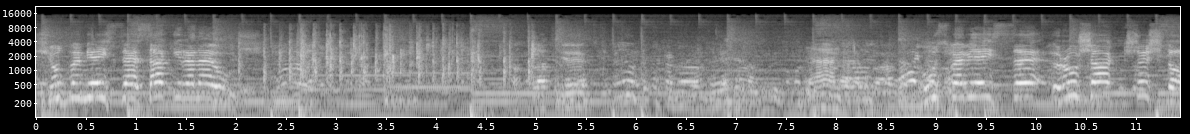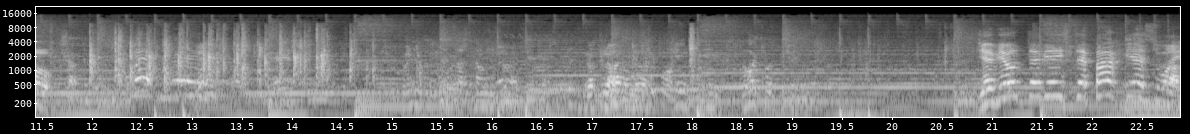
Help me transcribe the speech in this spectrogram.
Siódme miejsce Saki Reneusz. Ósme miejsce Ruszak Krzysztof. Dziewiąte miejsce Pach Wiesław.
